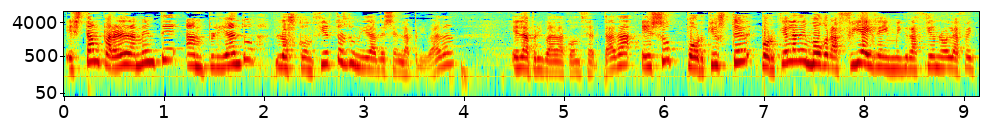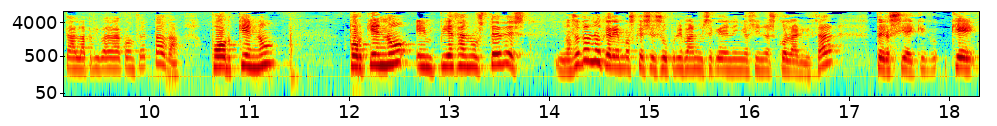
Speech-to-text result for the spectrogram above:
están paralelamente ampliando los conciertos de unidades en la privada, en la privada concertada. ¿Eso por qué, usted, por qué la demografía y la inmigración no le afecta a la privada concertada? ¿Por qué no? ¿Por qué no empiezan ustedes Nosotros no queremos que se supriman ni se queden niños sin escolarizar, pero si hay que, que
